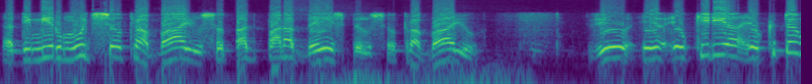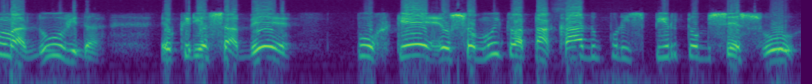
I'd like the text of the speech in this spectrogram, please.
Admiro muito o seu trabalho, o senhor está de parabéns pelo seu trabalho. Viu? Eu, eu queria, eu tenho uma dúvida, eu queria saber por que eu sou muito atacado por espírito obsessor.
